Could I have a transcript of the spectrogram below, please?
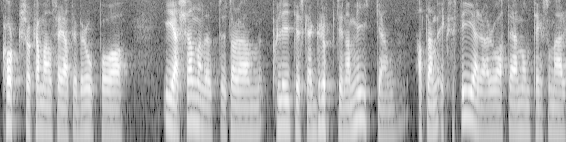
kort så kan man säga att det beror på erkännandet utav den politiska gruppdynamiken. Att den existerar och att det är någonting som är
